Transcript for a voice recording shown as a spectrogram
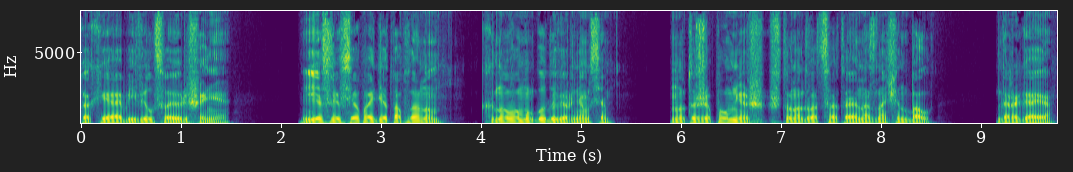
как я объявил свое решение. Если все пойдет по плану, к Новому году вернемся. Но ты же помнишь, что на двадцатое назначен бал? Дорогая,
